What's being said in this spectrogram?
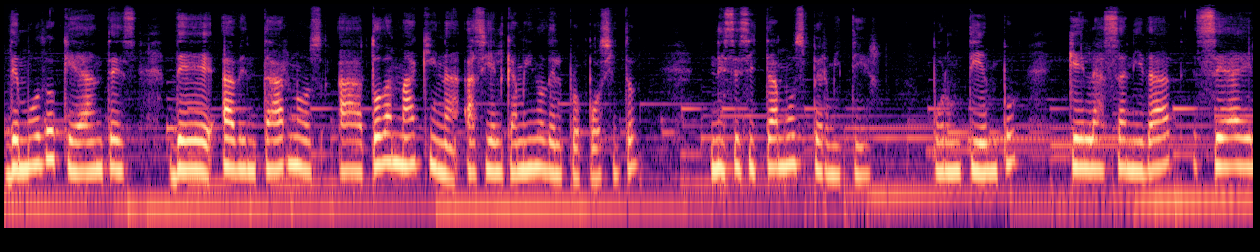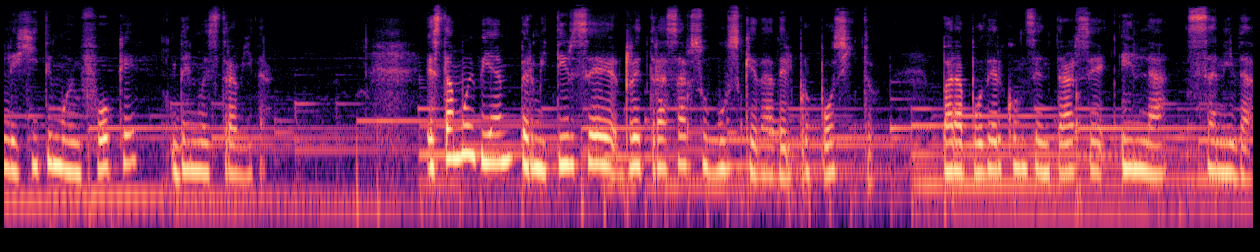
De modo que antes de aventarnos a toda máquina hacia el camino del propósito, necesitamos permitir por un tiempo que la sanidad sea el legítimo enfoque de nuestra vida. Está muy bien permitirse retrasar su búsqueda del propósito para poder concentrarse en la sanidad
